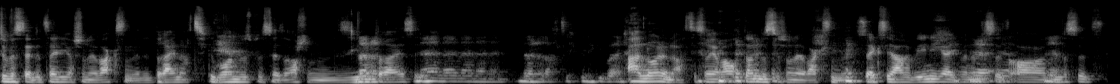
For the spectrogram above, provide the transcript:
Du bist ja tatsächlich auch schon erwachsen. Wenn du 83 geboren bist, bist du jetzt auch schon 37. Nein, nein, nein, nein, nein. 89 bin ich geboren. Ah, 89. Sorry, aber auch dann bist du schon erwachsen. Ne? Sechs Jahre weniger. Ich meine, dann bist du jetzt, oh, dann bist du jetzt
